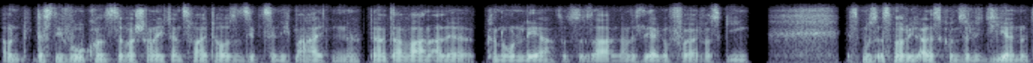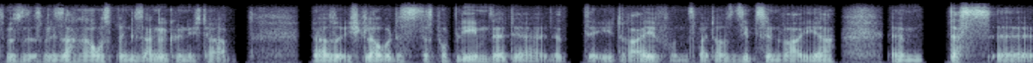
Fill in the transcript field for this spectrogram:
Und das Niveau konntest du wahrscheinlich dann 2017 nicht mehr halten. Ne? Da, da waren alle Kanonen leer, sozusagen, alles leer gefeuert, was ging. Jetzt muss erstmal wieder alles konsolidieren und jetzt müssen sie erstmal die Sachen rausbringen, die sie angekündigt haben. Also ich glaube, dass das Problem der, der, der E3 von 2017 war eher, ähm, dass äh,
